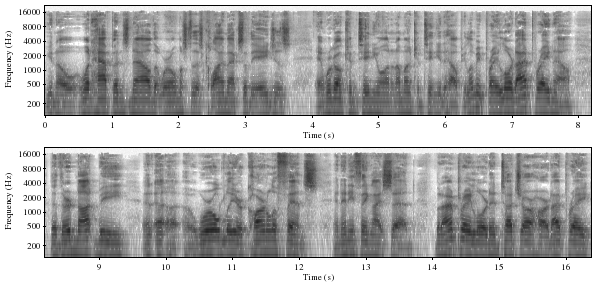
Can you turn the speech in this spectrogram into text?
You know, what happens now that we're almost to this climax of the ages? And we're going to continue on, and I'm going to continue to help you. Let me pray. Lord, I pray now that there not be a, a, a worldly or carnal offense in anything I said. But I pray, Lord, it touch our heart. I pray,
